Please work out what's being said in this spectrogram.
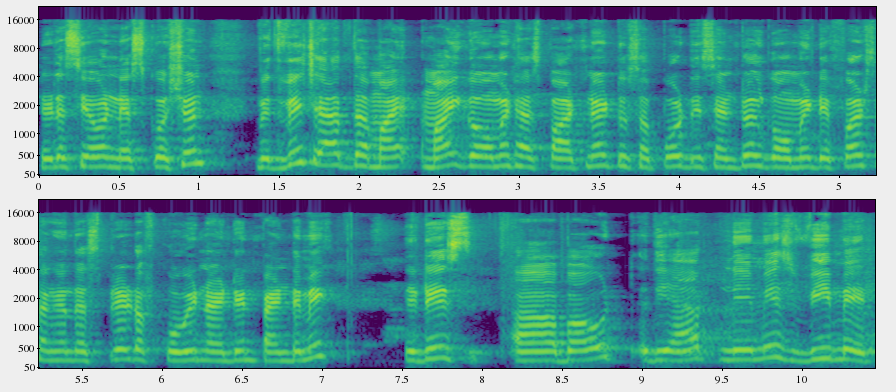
let us see our next question. With which app the My, My Government has partnered to support the central government efforts against the spread of COVID-19 pandemic? It is uh, about the app name is VMate.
